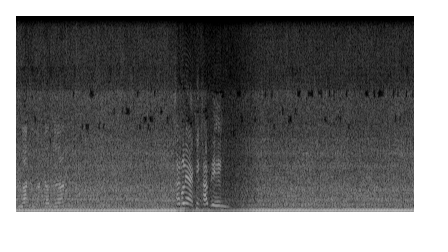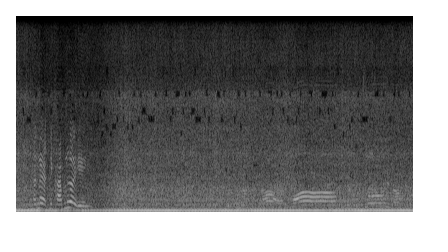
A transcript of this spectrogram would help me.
ที่รักเหมือนกันนะครั้งแรกที่ขับเองครั้งแรกที่ขับเรือเอง อ่าอ่าลอยลำ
